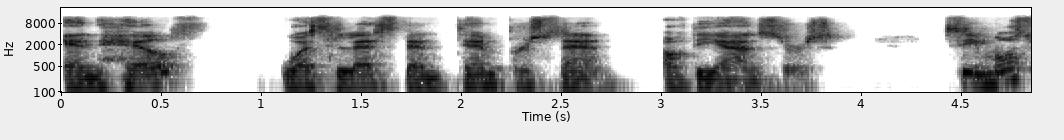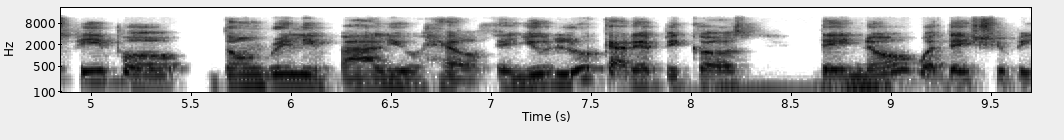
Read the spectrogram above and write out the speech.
And health was less than 10% of the answers. See, most people don't really value health. And you look at it because they know what they should be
